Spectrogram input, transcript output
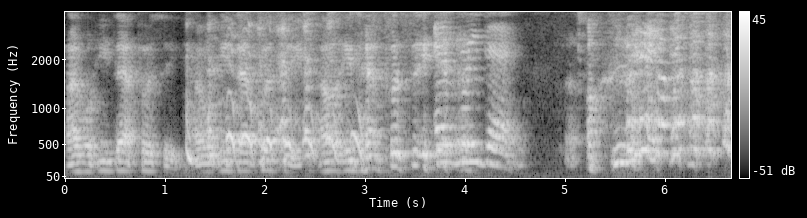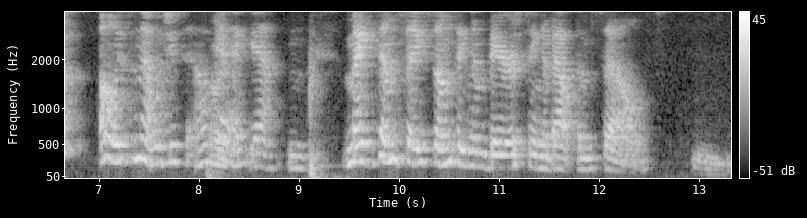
I will eat that pussy. I will eat that pussy. I will eat that pussy. every day. Oh, isn't that what you said? Oh, Okay, yeah. Mm. Make them say something embarrassing about themselves. Hmm.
